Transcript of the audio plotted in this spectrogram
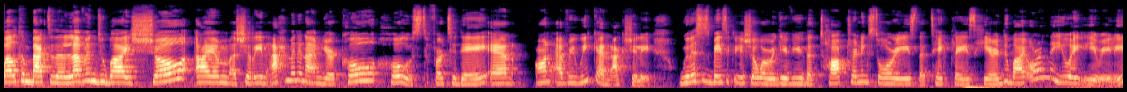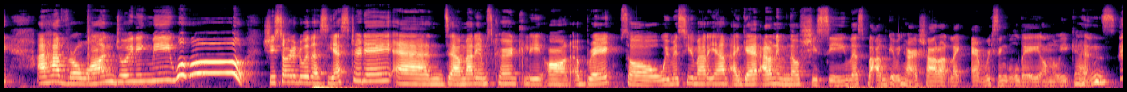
Welcome back to the Lovin Dubai show. I am Shireen Ahmed and I'm your co host for today and on every weekend, actually. Well, this is basically a show where we give you the top trending stories that take place here in Dubai or in the UAE, really. I have Rowan joining me. Woohoo! She started with us yesterday, and uh, Mariam's currently on a break. So we miss you, Mariam. Again, I don't even know if she's seeing this, but I'm giving her a shout out like every single day on the weekends.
